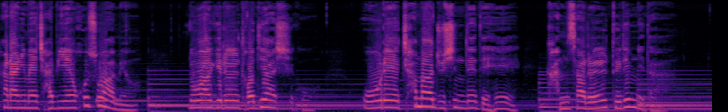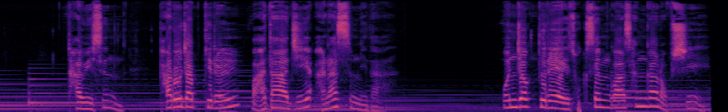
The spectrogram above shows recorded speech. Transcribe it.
하나님의 자비에 호소하며 노하기를 더디하시고 오래 참아주신 데 대해 감사를 드립니다. 다윗은 바로잡기를 마다하지 않았습니다. 원적들의 속셈과 상관없이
